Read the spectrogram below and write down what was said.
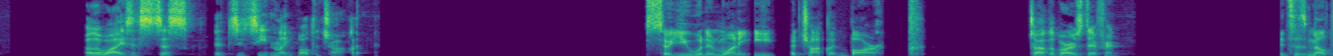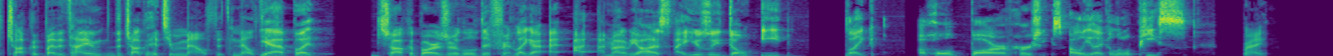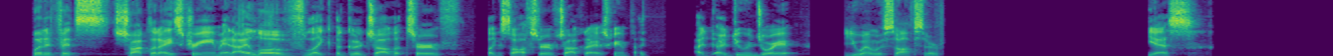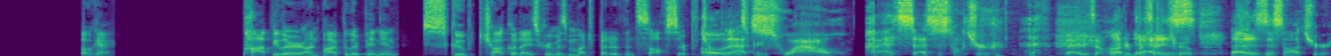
Otherwise, it's just it's it's eating like melted chocolate. So you wouldn't want to eat a chocolate bar. Chocolate bar is different. It says melted chocolate. By the time the chocolate hits your mouth, it's melted. Yeah, but chocolate bars are a little different. Like I, I I'm not gonna be honest. I usually don't eat like a whole bar of Hershey's. I'll eat like a little piece. Right. But if it's chocolate ice cream, and I love like a good chocolate serve, like a soft serve chocolate ice cream, like I, I do enjoy it. You went with soft serve. Yes. Okay. Popular, unpopular opinion. Scooped chocolate ice cream is much better than soft serve Oh, chocolate ice that's cream. wow. That's that's just not true. That is That- 100% that is- true. That is just not true.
